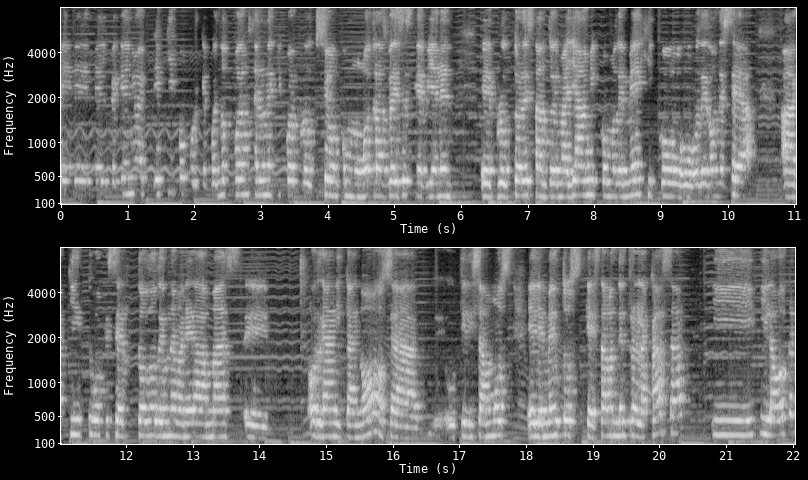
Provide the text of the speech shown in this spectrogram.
en, el pequeño e-, equipo, porque pues no podemos tener un equipo de producción como otras veces que vienen eh, productores tanto de Miami como de México o de donde sea. Aquí tuvo que ser todo de una manera más eh, orgánica, ¿no? O sea, utilizamos elementos que estaban dentro de la casa, y, y, la otra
